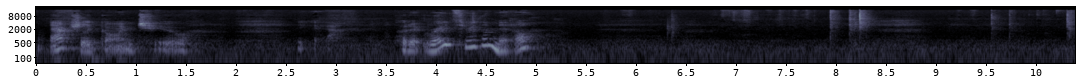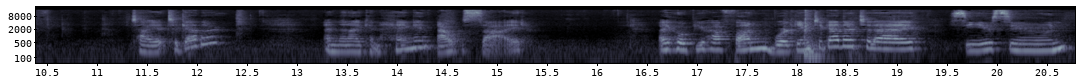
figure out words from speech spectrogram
I'm actually going to yeah, put it right through the middle. Tie it together, and then I can hang it outside. I hope you have fun working together today. See you soon.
